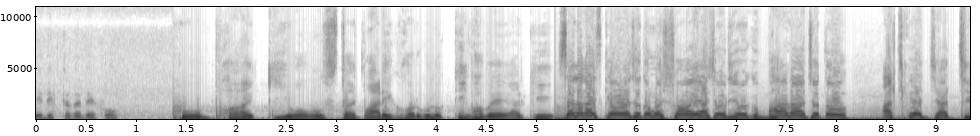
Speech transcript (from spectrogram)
এই দিকটাতে দেখো। ও ভাই, কি অবস্থা? বাড়ি ঘরগুলো কীভাবে আর কি? চলো গাইস কেমন আছো? তোমরা সবাই আশা করছি খুব ভালো আছো। তো আজকে যাচ্ছি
